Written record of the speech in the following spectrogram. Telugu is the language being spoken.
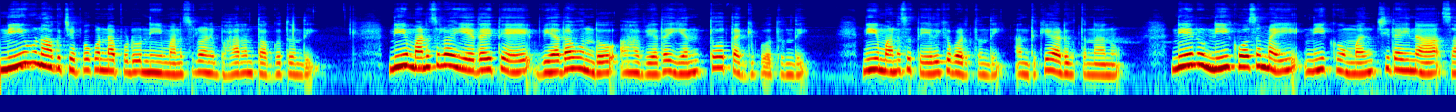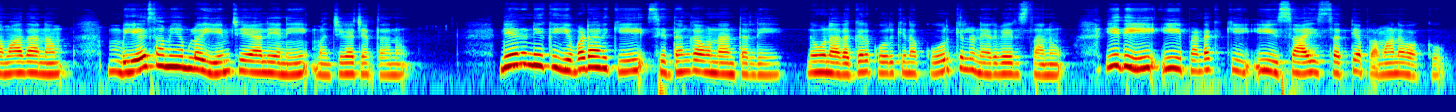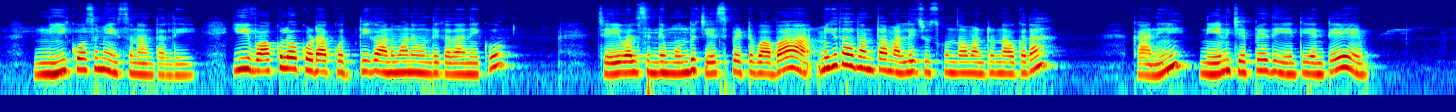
నీవు నాకు చెప్పుకున్నప్పుడు నీ మనసులోని భారం తగ్గుతుంది. నీ మనసులో ఏదైతే వ్యధ ఉందో ఆ వ్యధ ఎంతో తగ్గిపోతుంది. నీ మనసు తేలికబడుతుంది అందుకే అడుగుతున్నాను. నేను నీ కోసమై నీకు మంచిదైన సమాధానం ఏ సమయంలో ఏం చేయాలి అని మంచిగా చెప్తాను. నేను నీకు ఇవ్వడానికి సిద్ధంగా ఉన్నాను తల్లి. నువ్వు నా దగ్గర కోరికిన కోరికలు నెరవేరుస్తాను. ఇది ఈ పండగకి ఈ సాయి సత్య ప్రమాణ వాక్కు. నీ కోసమే ఇస్తున్నాను తల్లి. ఈ వాక్కులో కూడా కొద్దిగా అనుమానం ఉంది కదా నీకు? చేయవలసింది ముందు చేసి పెట్టు బాబా. మిగతాదంతా మళ్ళీ చూసుకుందాం అంటున్నావు కదా? కానీ నేను చెప్పేది ఏంటి అంటే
